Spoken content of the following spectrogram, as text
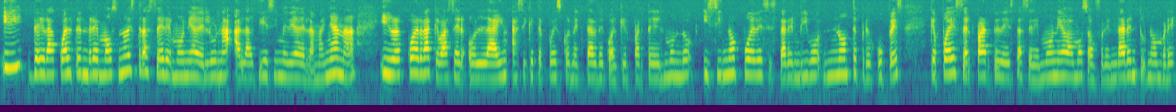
y de la cual tendremos nuestra ceremonia de luna a las diez y media de la mañana. Y recuerda que va a ser online, así que te puedes conectar de cualquier parte del mundo. Y si no puedes estar en vivo, no te preocupes, que puedes ser parte de esta ceremonia. Vamos a ofrendar en tu nombre.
